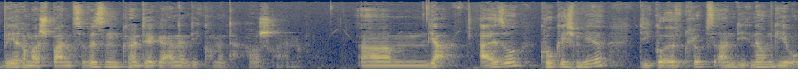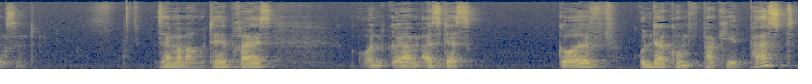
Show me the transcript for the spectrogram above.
Wäre mal spannend zu wissen, könnt ihr gerne in die Kommentare schreiben. Ähm, ja, Also gucke ich mir die Golfclubs an, die in der Umgebung sind. Sagen wir mal Hotelpreis und ähm, also das Golf-Unterkunftpaket passt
